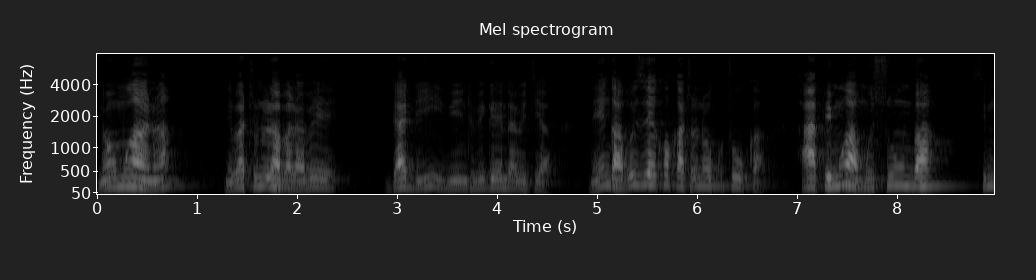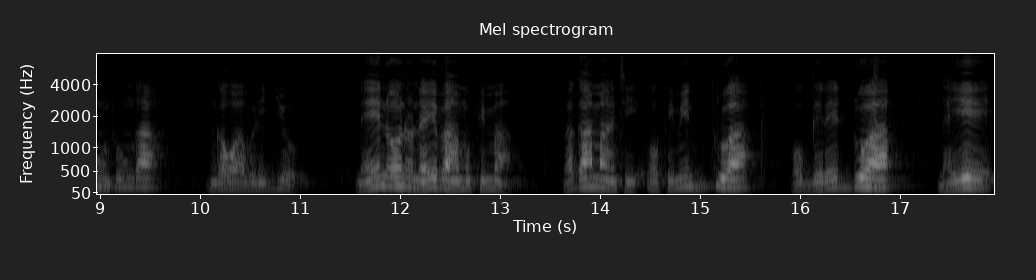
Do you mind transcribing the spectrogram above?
n'omwana ne batunula balabe dadi ebintu bigenda bitya? Naye ng'abuzeeko katono okutuuka apimwa musumba si muntu nga nga wa bulijjo. Naye noono naye bamupima bagamba nti opimiddwa ogereddwa naye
